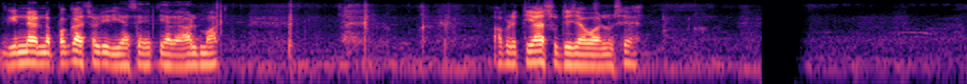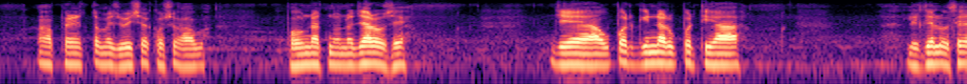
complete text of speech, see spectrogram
ગિરનારના પગા ચડી રહ્યા છે અત્યારે હાલમાં. આપણે ત્યાં સુધી જવાનું છે. આ ફ્રેન્ડ તમે જોઈ શકો છો, આ ભવનાથનો નજારો છે. જે આ ઉપર, ગિરનાર ઉપરથી આ લીધેલો છે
